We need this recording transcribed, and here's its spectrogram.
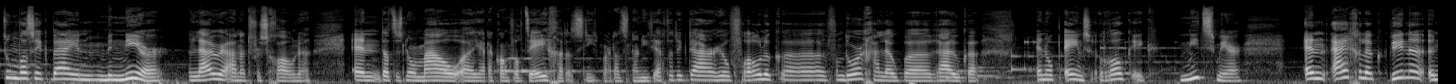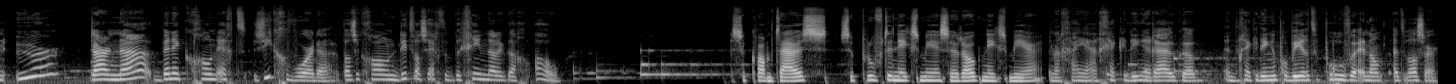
Toen was ik bij een meneer een luier aan het verschonen. En dat is normaal, uh, ja, daar kan ik wel tegen. Dat is niet, maar dat is nou niet echt dat ik daar heel vrolijk uh, vandoor ga lopen ruiken. En opeens rook ik niets meer. En eigenlijk binnen een uur daarna ben ik gewoon echt ziek geworden. Was ik gewoon, dit was echt het begin dat ik dacht, oh, ze kwam thuis, ze proefde niks meer, ze rook niks meer. En dan ga je aan gekke dingen ruiken en gekke dingen proberen te proeven. En dan, het was er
